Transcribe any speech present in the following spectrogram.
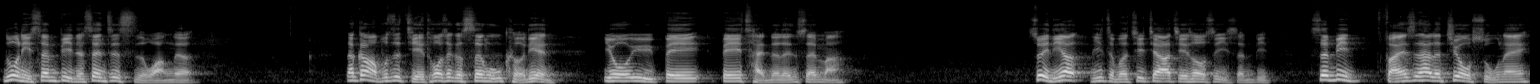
如果你生病了，甚至死亡了，那刚好不是解脱这个生无可恋、忧郁、悲悲惨的人生吗？所以你要你怎么去叫他接受自己生病？生病反而是他的救赎呢？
